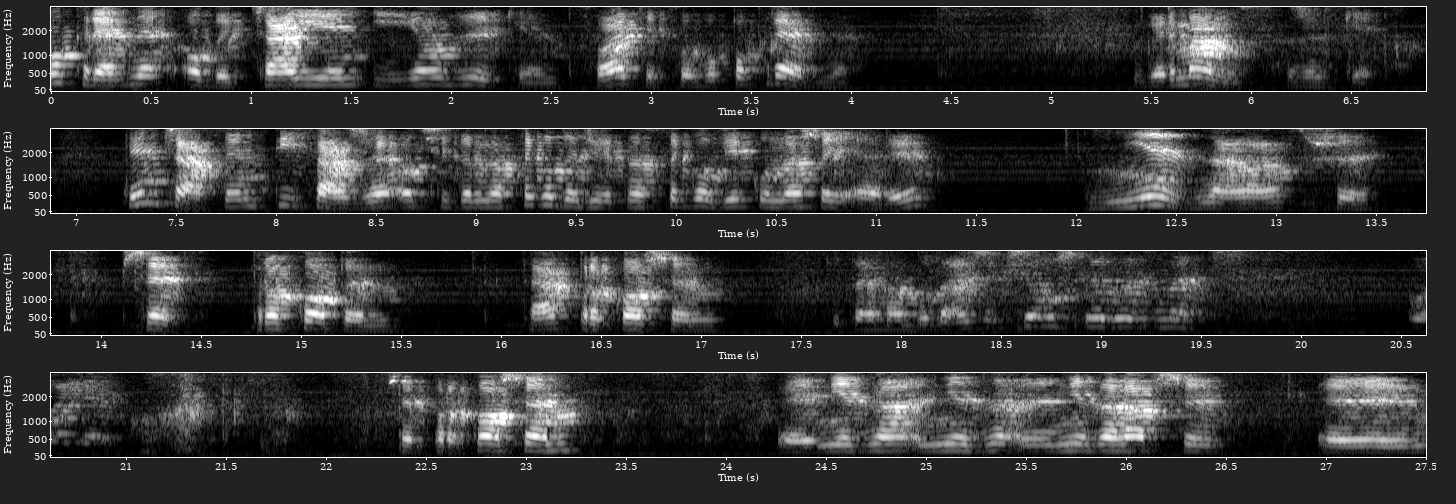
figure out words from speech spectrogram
pokrewne obyczajem i językiem. Słuchajcie, słowo pokrewne. Germanus rzymskiego. Tymczasem pisarze od XVII do XIX wieku naszej ery, nie znalazłszy przed Prokopem, tak, Prokoszem, tutaj mam bodajże książkę, wezmę, przed Prokoszem, y, nie, zna, nie, zna, nie znalazłszy y,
